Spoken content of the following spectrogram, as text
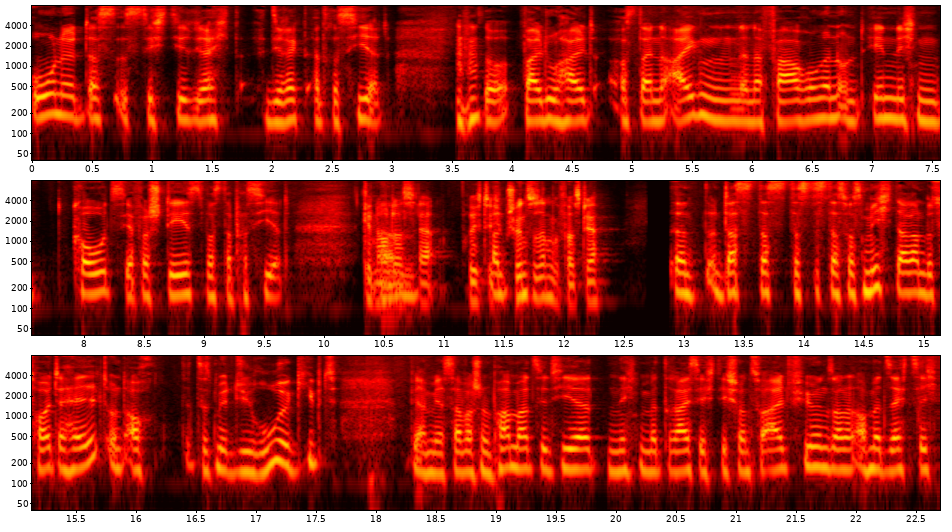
ohne dass es dich direkt, direkt adressiert. Mhm. So, weil du halt aus deinen eigenen Erfahrungen und ähnlichen Codes ja verstehst, was da passiert. Genau ähm, das, ja. Richtig. Und, Schön zusammengefasst, ja. Und, und das, das, das ist das, was mich daran bis heute hält und auch, das mir die Ruhe gibt. Wir haben ja Sava schon ein paar Mal zitiert, nicht mit 30 dich schon zu alt fühlen, sondern auch mit 60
